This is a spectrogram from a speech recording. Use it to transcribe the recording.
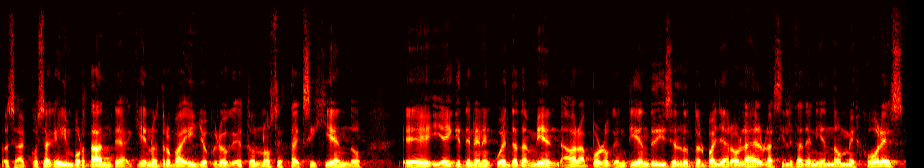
O sea, cosa que es importante. Aquí en nuestro país yo creo que esto no se está exigiendo eh, y hay que tener en cuenta también. Ahora, por lo que entiendo y dice el doctor Payarolas, el Brasil está teniendo mejores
